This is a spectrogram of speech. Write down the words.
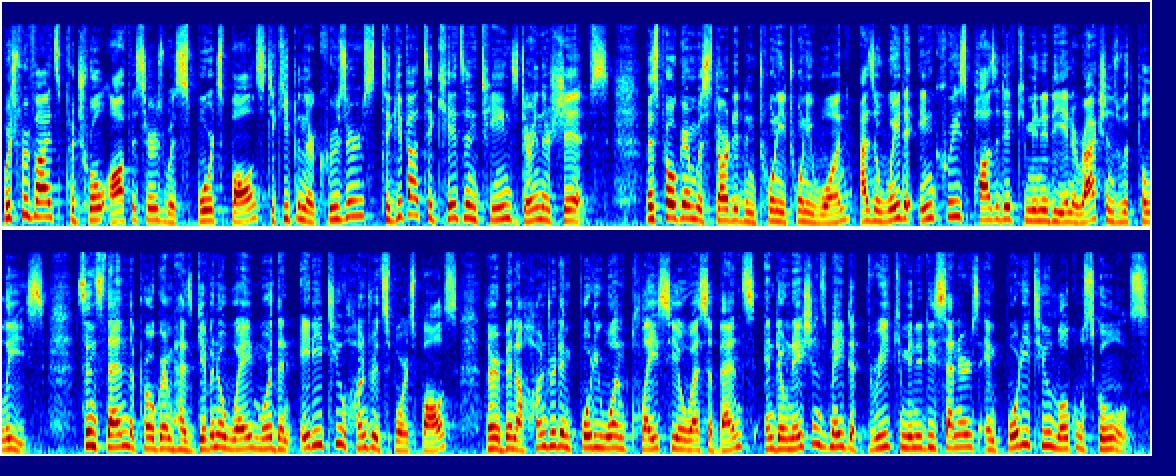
which provides patrol officers with sports balls to keep in their cruisers to give out to kids and teens during their shifts. This program was started in 2021 as a way to increase positive community interactions with police. Since then, the program has given away more than 8,200 sports balls. There have been 141 Play COS events and donations made to three community centers and 42 local schools.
